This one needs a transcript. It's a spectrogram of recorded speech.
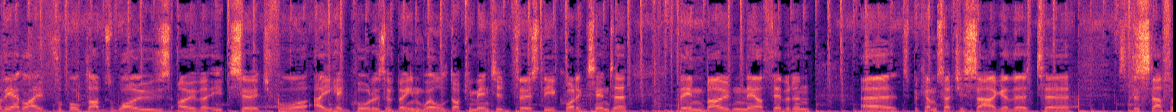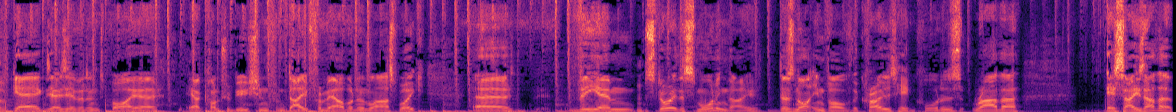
the Adelaide Football Club's woes over its search for a headquarters have been well documented. First the Aquatic Centre, then Bowden, now Thebarton. Uh, it's become such a saga that uh, it's the stuff of gags, as evidenced by uh, our contribution from Dave from Alberton last week. Uh, the um, story this morning, though, does not involve the Crows headquarters, rather SA's other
